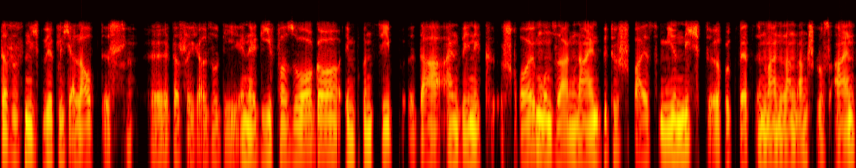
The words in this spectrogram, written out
dass es nicht wirklich erlaubt ist, äh, dass sich also die Energieversorger im Prinzip da ein wenig sträuben und sagen, nein, bitte speis mir nicht rückwärts in meinen Landanschluss ein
